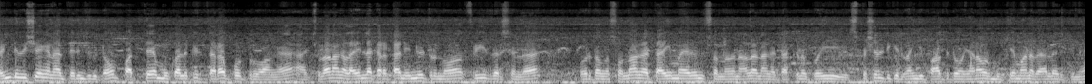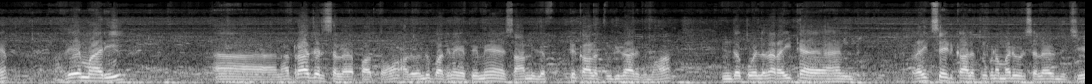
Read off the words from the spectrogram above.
ரெண்டு விஷயம் இங்கே நான் தெரிஞ்சுக்கிட்டோம். பத்தே முக்காலுக்கு திரை போட்டுருவாங்க. ஆக்சுவலாக நாங்கள் லைனில் கரெக்டாக நின்றுட்டு இருந்தோம். ஃப்ரீ தர்ஷனில் ஒருத்தவங்க சொன்னாங்க டைம் ஆயிருன்னு சொன்னதுனால நாங்கள் டக்குன்னு போய் ஸ்பெஷல் டிக்கெட் வாங்கி பார்த்துட்டோம். ஏன்னா ஒரு முக்கியமான வேலை இருக்குன்னு. அதே மாதிரி நடராஜர் சிலை பார்த்தோம். அது வந்து பார்த்திங்கன்னா எப்பயுமே சாமி லெஃப்ட் காலை தூக்கி தான் இருக்குமா? இந்த கோயிலில் தான் ரைட் ஹேண்ட் ரைட் சைடு காலை தூக்குன மாதிரி ஒரு சிலை இருந்துச்சு.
